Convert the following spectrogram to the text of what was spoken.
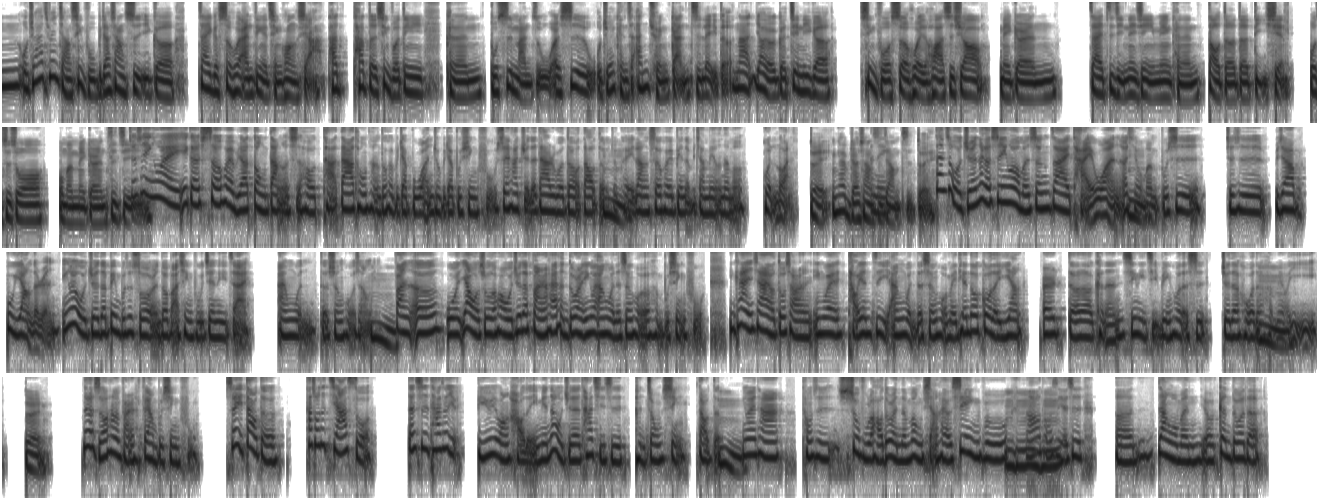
嗯，我觉得他这边讲幸福比较像是一个。在一个社会安定的情况下，他他的幸福的定义可能不是满足，而是我觉得可能是安全感之类的。那要有一个建立一个幸福的社会的话，是需要每个人在自己内心里面可能道德的底线，或是说我们每个人自己，就是因为一个社会比较动荡的时候，他大家通常都会比较不安，就比较不幸福，所以他觉得大家如果都有道德，嗯、就可以让社会变得比较没有那么混乱。对，应该比较像是这样子。对，但是我觉得那个是因为我们生在台湾，而且我们不是就是比较不一样的人。嗯、因为我觉得并不是所有人都把幸福建立在安稳的生活上面。嗯、反而我要我说的话，我觉得反而还很多人因为安稳的生活而很不幸福。你看一下，有多少人因为讨厌自己安稳的生活，每天都过得一样，而得了可能心理疾病，或者是觉得活得很没有意义。嗯、对。那个时候，他们反而非常不幸福。所以道德，他说是枷锁，但是他是比喻往好的一面。那我觉得他其实很中性，道德，嗯，因为他同时束缚了好多人的梦想，还有幸福，然后同时也是呃，让我们有更多的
